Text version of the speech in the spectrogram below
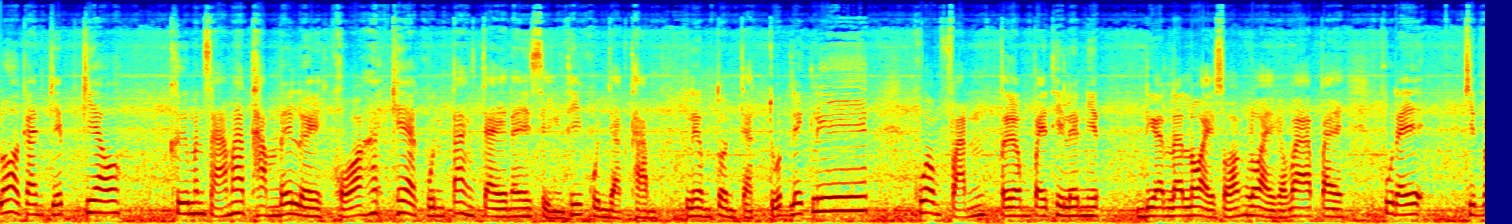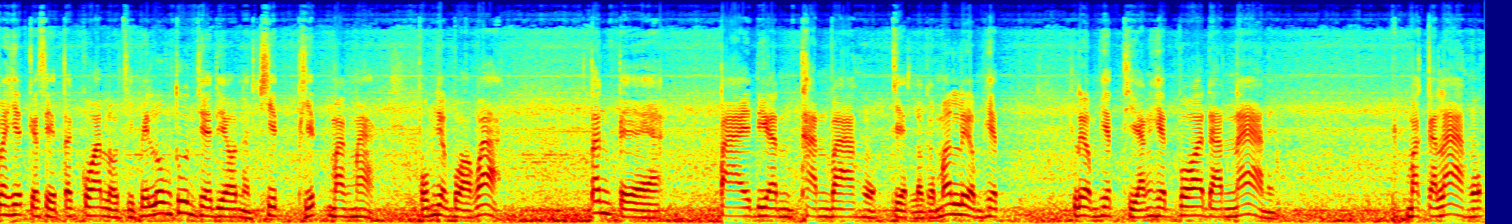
ล่อการเก็บเกี่ยว คือมันสามารถทำได้เลย ขอแค่คุณตั้งใจในสิ่งที่คุณอยากทำเริ่มต้นจากจุดเล็กๆ ความฝันเติมไปทีละนิด เดือนละร้อยสองร้อยก็ว่าไปผู้ใดคิดว่าเฮ็ดเกษตรกรเราที่ไปลงทุนเทีเดียวน่ะคิดผิดมากๆ ผมอยากบอกว่าตั้งแต่ปลายเดือนธันวาหกเจ็ดเราก็มาเริ่มเฮ็ดเริ่มเฮ็ดเถียงเฮ็ดบัวดันหน้าเนี่ยมกราหก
